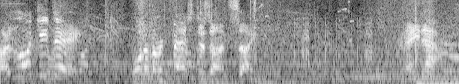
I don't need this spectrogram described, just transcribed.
Our lucky day! One of our best is on site. Grenade out!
